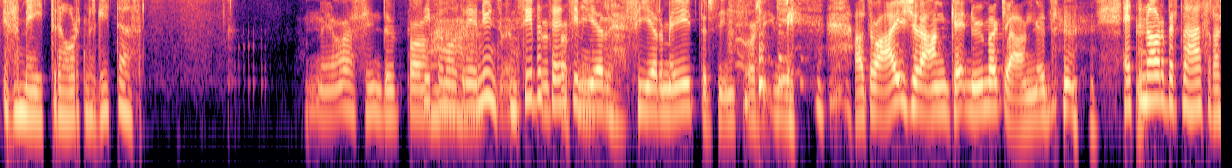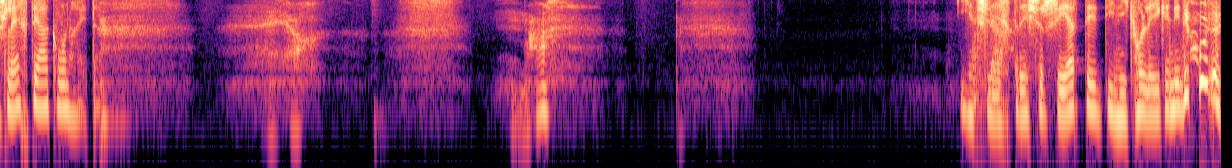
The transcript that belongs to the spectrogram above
Wie viele Meter Ordner gibt es? Ja, es sind etwa... 7 mal 93, 7 cm. 4, 4 Meter sind es wahrscheinlich. also ein Schrank hat nicht mehr gelangt. hat Norbert Waser auch schlechte Angewohnheiten? Ja. Na. Ich habe schlecht recherchiert, deine Kollegen nicht aus.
